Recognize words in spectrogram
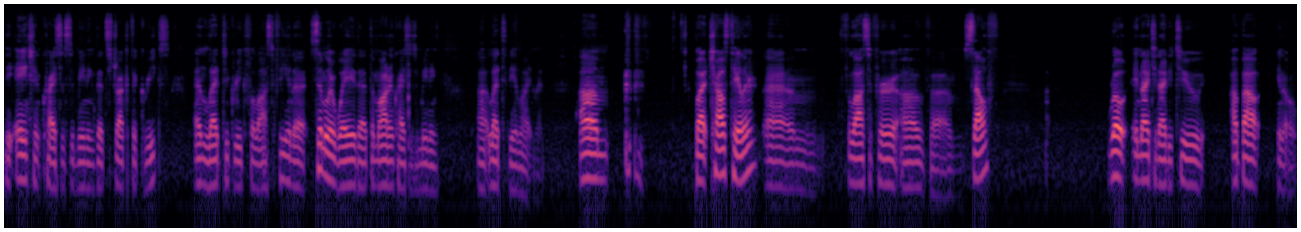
the ancient crisis of meaning that struck the Greeks and led to Greek philosophy in a similar way that the modern crisis of meaning uh, led to the Enlightenment. Um, but Charles Taylor, um, philosopher of um, self, wrote in 1992 about you know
